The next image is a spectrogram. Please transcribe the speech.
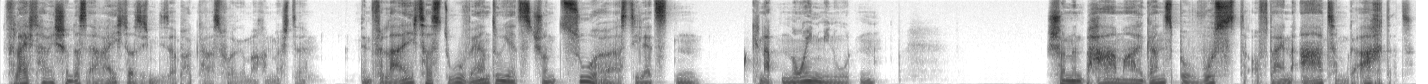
vielleicht habe ich schon das erreicht, was ich mit dieser Podcast-Folge machen möchte. Denn vielleicht hast du, während du jetzt schon zuhörst, die letzten knapp neun Minuten, schon ein paar Mal ganz bewusst auf deinen Atem geachtet.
